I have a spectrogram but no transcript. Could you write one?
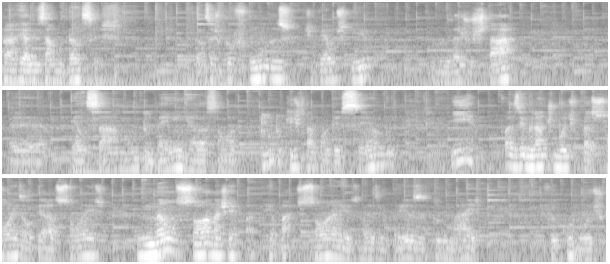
para realizar mudanças, mudanças profundas. Tivemos que nos ajustar, é, pensar muito bem em relação a tudo que está acontecendo e fazer grandes modificações, alterações não só nas repartições, nas empresas e tudo mais, foi conosco.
